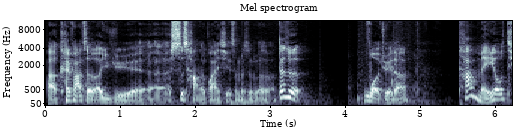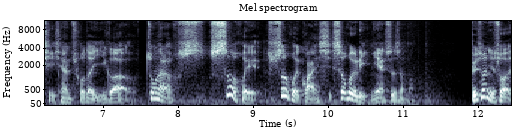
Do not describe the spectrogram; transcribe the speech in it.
呃开发者与呃市场的关系，什么什么什么。但是我觉得它没有体现出的一个重要的社会社会关系、社会理念是什么？比如说，你说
